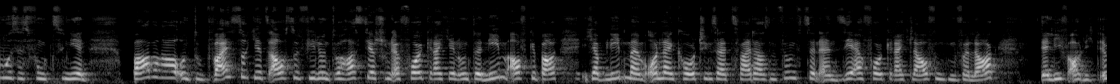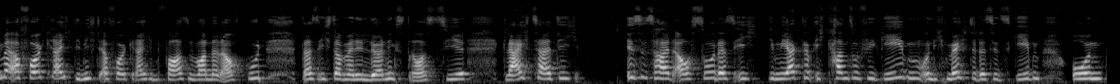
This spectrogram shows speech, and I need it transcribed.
muss es funktionieren. Barbara, und du weißt doch jetzt auch so viel und du hast ja schon erfolgreich ein Unternehmen aufgebaut. Ich habe neben meinem Online-Coaching seit 2015 einen sehr erfolgreich laufenden Verlag. Der lief auch nicht immer erfolgreich. Die nicht erfolgreichen Phasen waren dann auch gut, dass ich da meine Learnings draus ziehe. Gleichzeitig ist es halt auch so, dass ich gemerkt habe, ich kann so viel geben und ich möchte das jetzt geben. Und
